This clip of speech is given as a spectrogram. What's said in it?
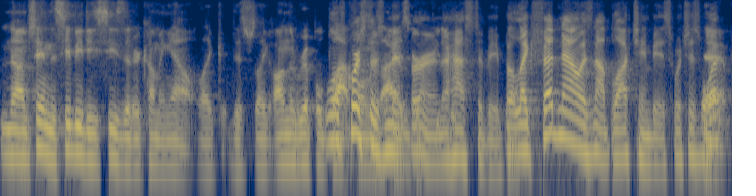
no, I'm saying the CBDCs that are coming out, like this, like on the Ripple. Well, of course, there's mint burn. There has to be, but like Fed now is not blockchain based, which is Yeah. what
